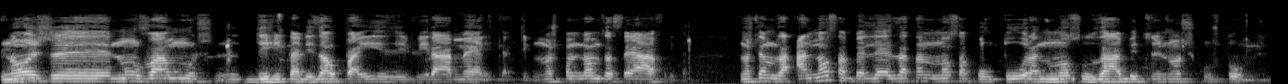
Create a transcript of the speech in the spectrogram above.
Nós eh, não vamos digitalizar o país e virar América. Tipo, nós continuamos a ser África. Nós temos a, a nossa beleza, está na nossa cultura, nos nossos hábitos e nos nossos costumes.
